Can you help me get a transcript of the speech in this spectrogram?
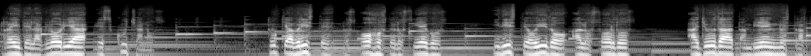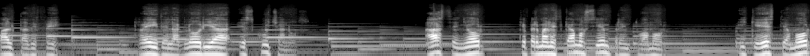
Rey de la Gloria, escúchanos. Tú que abriste los ojos de los ciegos y diste oído a los sordos, ayuda también nuestra falta de fe. Rey de la Gloria, escúchanos. Haz, Señor, que permanezcamos siempre en tu amor y que este amor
